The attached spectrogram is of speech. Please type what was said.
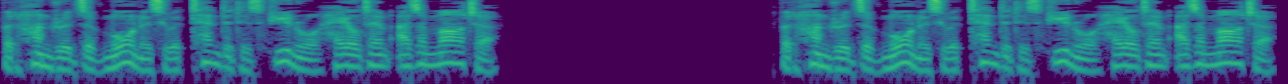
But hundreds of mourners who attended his funeral hailed him as a martyr. But hundreds of mourners who attended his funeral hailed him as a martyr.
